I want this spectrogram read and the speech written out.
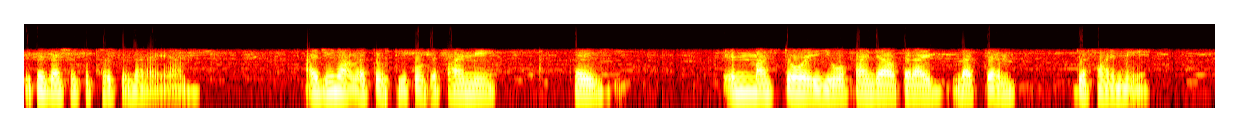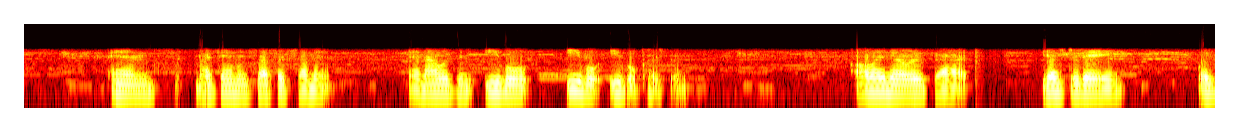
Because that's just the person that I am. I do not let those people define me because in my story you will find out that I let them define me. And my family suffered from it. And I was an evil, evil, evil person. All I know is that yesterday was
